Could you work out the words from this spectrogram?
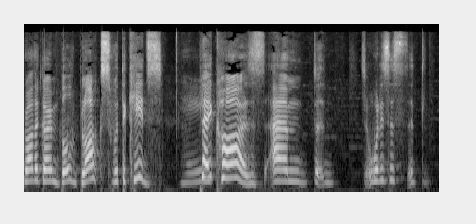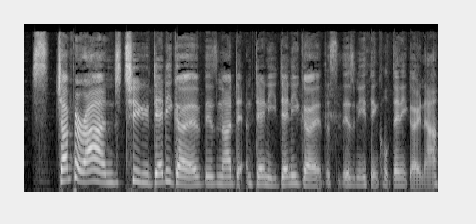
Rather go and build blocks with the kids. Hey. play cars. Um, d- d- what is this? Uh, just jump around to Daddy Go. There's now D- Danny Danny Go. This there's a new thing called Danny Go now.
